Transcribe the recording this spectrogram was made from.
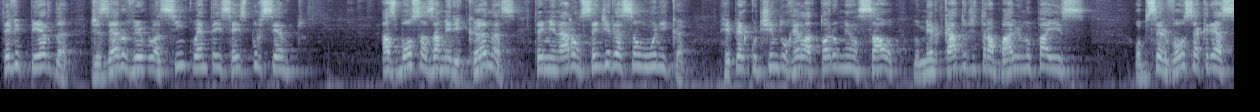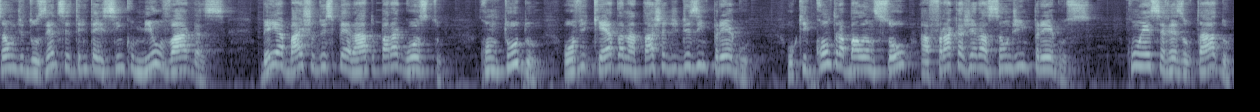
teve perda de 0,56%. As bolsas americanas terminaram sem direção única repercutindo o relatório mensal no mercado de trabalho no país. Observou-se a criação de 235 mil vagas, bem abaixo do esperado para agosto. Contudo, houve queda na taxa de desemprego, o que contrabalançou a fraca geração de empregos. Com esse resultado,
